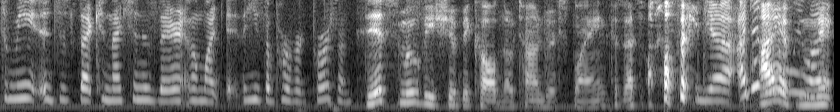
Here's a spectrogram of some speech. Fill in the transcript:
to me it's just that connection is there, and I'm like he's the perfect person. This movie should be called No Time to Explain because that's all they do. Yeah, I didn't I have really ne-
